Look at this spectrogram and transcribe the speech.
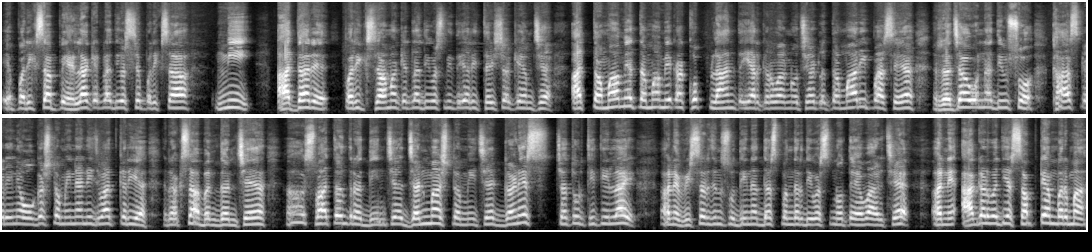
એ પરીક્ષા પહેલા કેટલા દિવસ છે? પરીક્ષાની આધારે પરીક્ષામાં કેટલા દિવસની તૈયારી થઈ શકે એમ છે? આ તમામે તમામ એક આખો પ્લાન તૈયાર કરવાનો છે. એટલે તમારી પાસે રજાઓના દિવસો, ખાસ કરીને ઓગસ્ટ મહિનાની જ વાત કરીએ, રક્ષાબંધન છે સ્વાતંત્ર્ય દિન છે, જન્માષ્ટમી છે, ગણેશ ચતુર્થીથી લઈ અને વિસર્જન સુધીના દસ પંદર દિવસનો તહેવાર છે. અને આગળ વધીએ સપ્ટેમ્બરમાં,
